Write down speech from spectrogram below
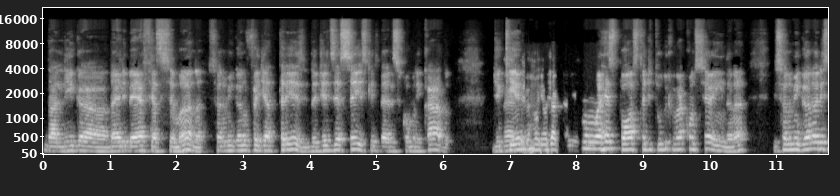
da Liga da LBF essa semana, se eu não me engano, foi dia 13, do dia 16 que eles deram esse comunicado, de que é, ele uma resposta de tudo que vai acontecer ainda, né? E se eu não me engano, eles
